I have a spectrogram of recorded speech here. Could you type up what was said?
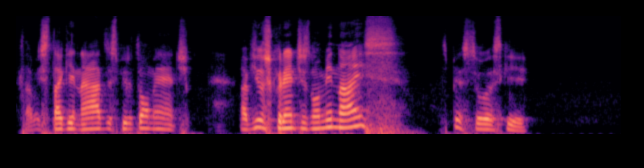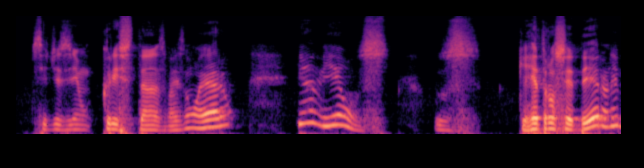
Estavam estagnados espiritualmente. Havia os crentes nominais, as pessoas que se diziam cristãs, mas não eram, e havia os, os que retrocederam, né,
